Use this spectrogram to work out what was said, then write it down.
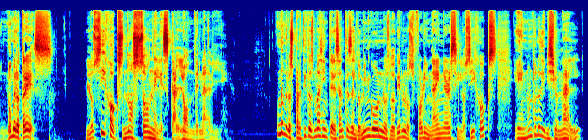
Número 3. Los Seahawks no son el escalón de nadie. Uno de los partidos más interesantes del domingo nos lo dieron los 49ers y los Seahawks en un duelo divisional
